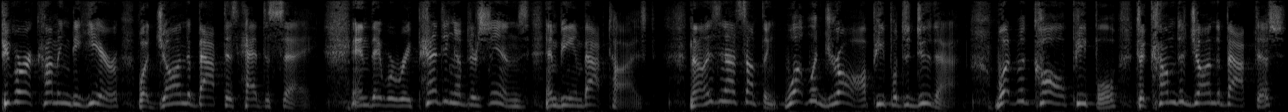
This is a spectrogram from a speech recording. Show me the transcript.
People are coming to hear what John the Baptist had to say. And they were repenting of their sins and being baptized. Now, isn't that something? What would draw people to do that? What would call people to come to John the Baptist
